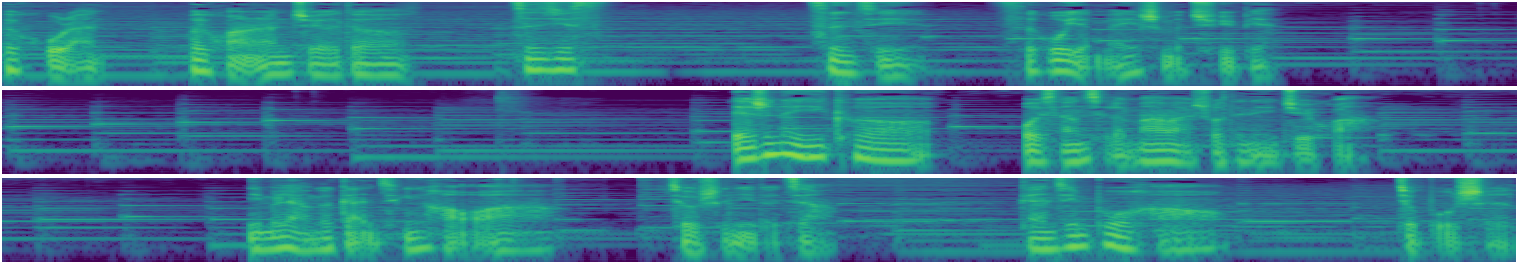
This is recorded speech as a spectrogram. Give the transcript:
会忽然会恍然觉得。自己死，自己似乎也没什么区别。也是那一刻，我想起了妈妈说的那句话：“你们两个感情好啊，就是你的家；感情不好，就不是了。”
